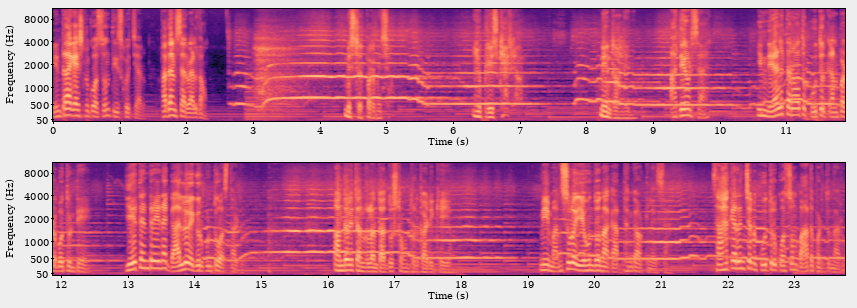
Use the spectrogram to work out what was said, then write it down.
ఇంట్రాగేషన్ కోసం తీసుకొచ్చారు. పదండి సార్ వెళ్దాం. Mister Parameshwar you please carry నేను రాలేను. అదేమిటి సార్? ఇన్నేళ్ళ తర్వాత కూతురు కనపడబోతుంటే ఏ తండ్రి అయినా గాల్లో ఎగురుకుంటూ వస్తాడు. అందరి తండ్రులంత అదృష్టవంతుడు కాడి కేయం మీ మనసులో ఏముందో నాకు అర్థం కావట్లేదు సార్. సహకరించిన కూతురు కోసం బాధపడుతున్నారు.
